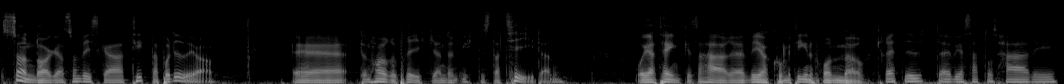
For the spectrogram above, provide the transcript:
söndagen som vi ska titta på, du och jag, eh, den har rubriken Den yttersta tiden. Och jag tänker så här, eh, vi har kommit in från mörkret ute, vi har satt oss här i,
